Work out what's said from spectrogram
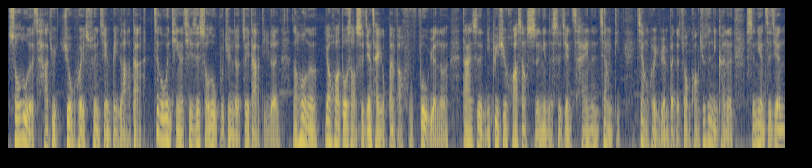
收入的差距就会瞬间被拉大。这个问题呢，其实是收入不均的最大敌人。然后呢，要花多少时间才有办法复复原呢？当然是你必须花上十年的时间才能降低降回原本的状况。就是你可能十年之间。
